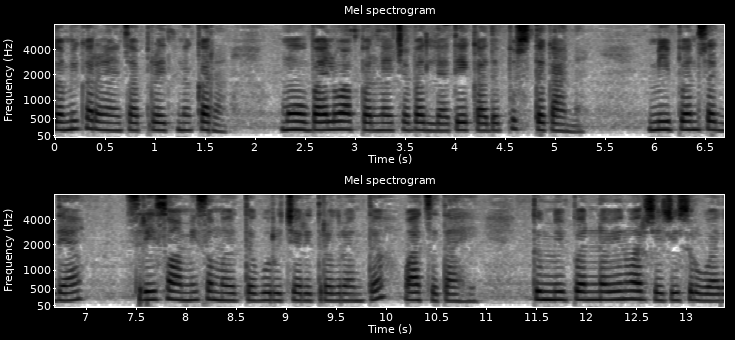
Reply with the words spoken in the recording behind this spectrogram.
कमी करण्याचा प्रयत्न करा. मोबाईल वापरण्याच्या बदल्यात एखादं पुस्तक आणा. मी पण सध्या श्री स्वामी समर्थ गुरुचरित्र ग्रंथ वाचत आहे. तुम्ही पण नवीन वर्षाची सुरुवात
